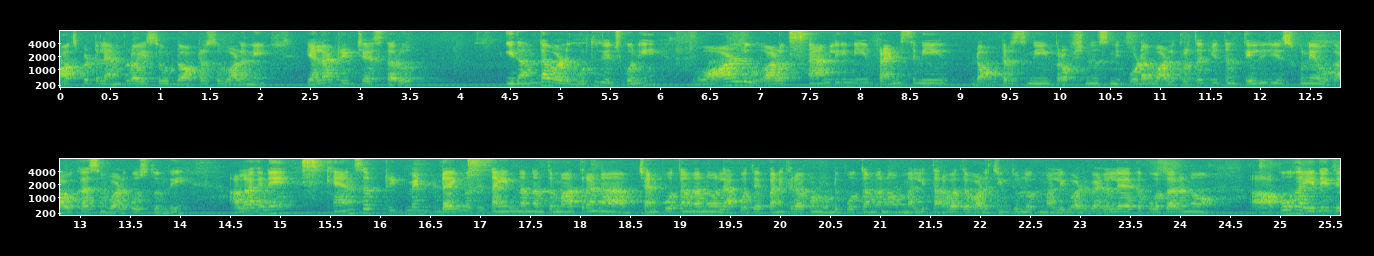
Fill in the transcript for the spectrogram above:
హాస్పిటల్ ఎంప్లాయీస్ డాక్టర్స్ వాళ్ళని ఎలా ట్రీట్ చేస్తారు? ఇదంతా వాళ్ళు గుర్తు తెచ్చుకొని వాళ్ళు వాళ్ళ ఫ్యామిలీని ఫ్రెండ్స్ని డాక్టర్స్ని ప్రొఫెషనల్స్ని కూడా వాళ్ళ కృతజ్ఞతను తెలియజేసుకునే ఒక అవకాశం వాళ్ళకు వస్తుంది. అలాగనే క్యాన్సర్ ట్రీట్మెంట్ డయాగ్నోసిస్ అయిందన్నంత మాత్రాన చనిపోతామనో లేకపోతే పనికి రాకుండా ఉండిపోతామనో మళ్ళీ తర్వాత వాళ్ళ జీవితంలోకి మళ్ళీ వాళ్ళు వెళ్ళలేకపోతారనో ఆ అపోహ ఏదైతే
